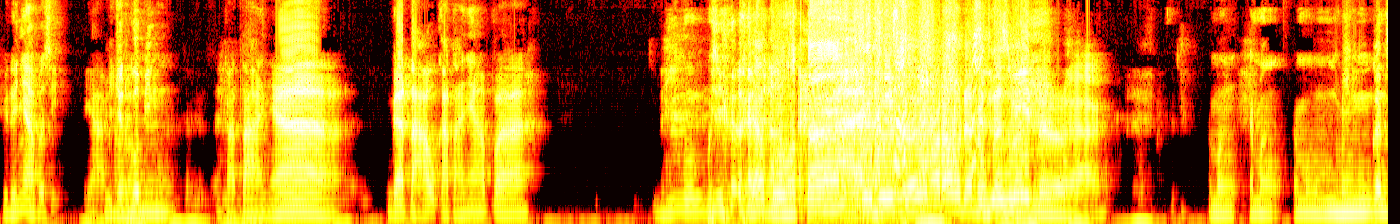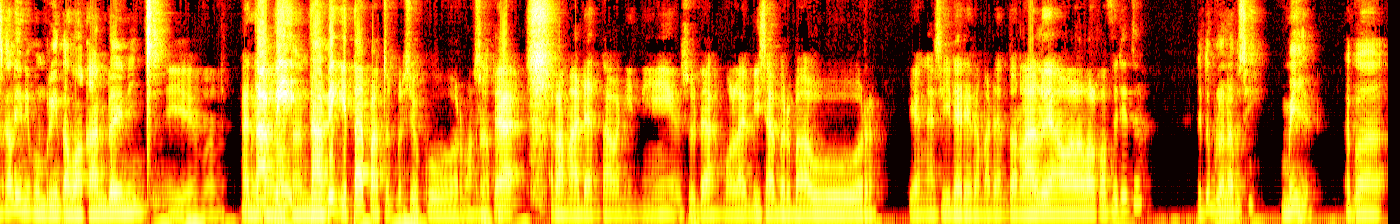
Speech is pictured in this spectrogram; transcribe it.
Bedanya apa sih? Ya, Jujur gue bingung. katanya nggak tahu katanya apa. Bingung gue juga. Ya botak, gak jelas banget. orang udah nungguin. Emang emang emang membingungkan sekali nih pemerintah Wakanda ini. iya emang Eh, tapi Wakanda. tapi kita patut bersyukur. Maksudnya Ramadan tahun ini sudah mulai bisa berbaur. Yang ngasih dari Ramadan tahun lalu yang awal-awal Covid itu? Itu bulan apa sih? Mei ya? Apa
